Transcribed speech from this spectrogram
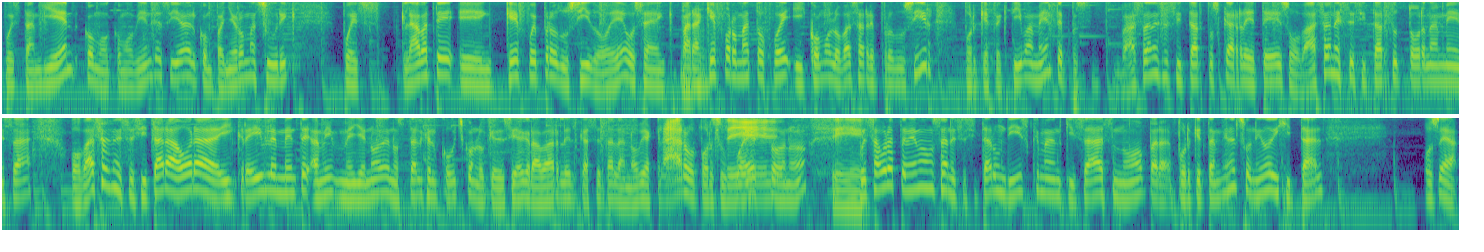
pues también, como, como bien decía el compañero Masurik, pues clávate en qué fue producido, ¿eh? o sea, para qué formato fue y cómo lo vas a reproducir, porque efectivamente, pues vas a necesitar tus carretes o vas a necesitar tu tornamesa o vas a necesitar ahora increíblemente, a mí me llenó de nostalgia el coach con lo que decía grabarle el cassette a la novia, claro, por supuesto, ¿no? Sí. Pues ahora también vamos a necesitar un Discman quizás, ¿no? Para, porque también el sonido digital, o sea,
